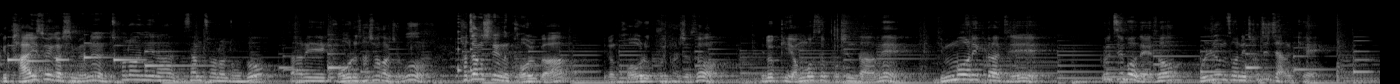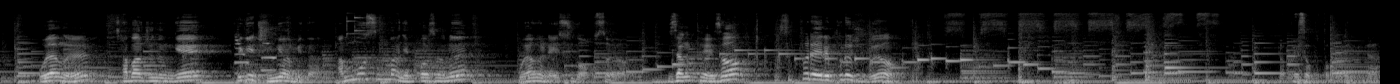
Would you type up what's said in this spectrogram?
그 다이소에 가시면은 천 원이나 한 2, 3천 원 정도 짜리 거울을 사셔가지고 화장실에 있는 거울과 이런 거울을 구입하셔서 이렇게 옆모습 보신 다음에 뒷머리까지 끄집어내서 볼륨선이 처지지 않게 모양을 잡아주는 게 되게 중요합니다. 앞모습만 예뻐서는 모양을 낼 수가 없어요. 이 상태에서 스프레이를 뿌려주고요. 옆에서부터 뿌립니다.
